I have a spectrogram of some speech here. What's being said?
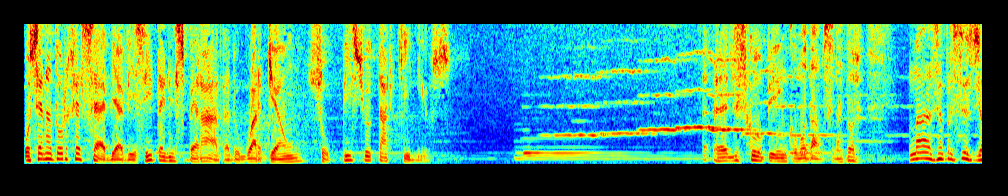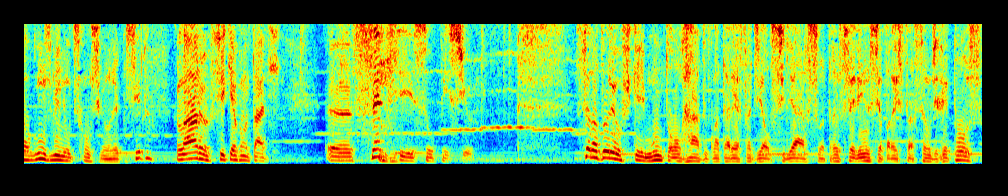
o senador recebe a visita inesperada do guardião Sulpício Tarquínios. É, desculpe incomodá-lo, senador, mas eu preciso de alguns minutos com o senhor, é possível? Claro, fique à vontade. Uh, Sente-se, Sulpício. Senador, eu fiquei muito honrado com a tarefa de auxiliar sua transferência para a estação de repouso.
